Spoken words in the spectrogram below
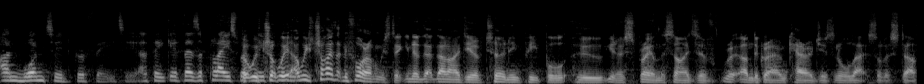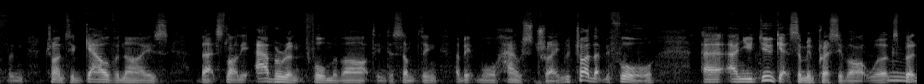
unwanted graffiti. I think if there's a place where But we've, tr- we, we've tried that before, haven't we, Stik? You know, that, that idea of turning people who, you know, spray on the sides of r- underground carriages and all that sort of stuff and trying to galvanise that slightly aberrant form of art into something a bit more house-trained. We've tried that before, uh, and you do get some impressive artworks, but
